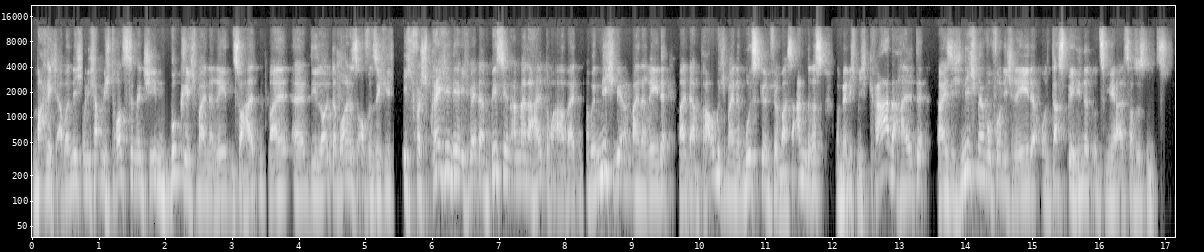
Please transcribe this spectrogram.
mache ich aber nicht. Und ich habe mich trotzdem entschieden, bucklig meine Reden zu halten, weil äh, die Leute wollen es offensichtlich. Ich verspreche dir, ich werde ein bisschen an meiner Haltung arbeiten, aber nicht während meiner Rede, weil da brauche ich meine Muskeln für was anderes. Und wenn ich mich gerade halte, weiß ich nicht mehr, wovon ich rede. Und das behindert uns mehr, als dass es nützt.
